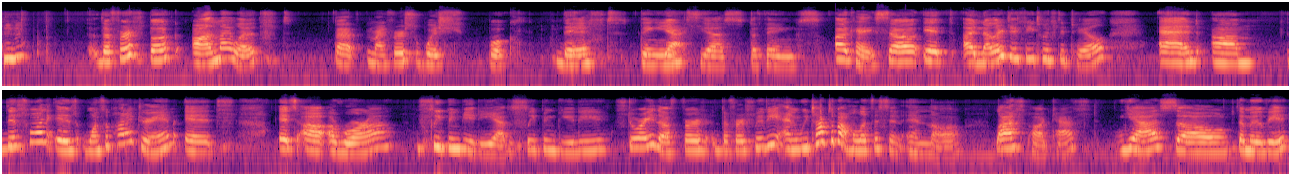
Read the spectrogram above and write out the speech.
the first book on my list that my first wish book This thingy. Yes. Yes, the things. okay so it's another disney twisted tale and um this one is once upon a dream it's it's uh, aurora sleeping beauty yeah the sleeping beauty story the first the first movie and we talked about maleficent in the last podcast Yeah, so the movie,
